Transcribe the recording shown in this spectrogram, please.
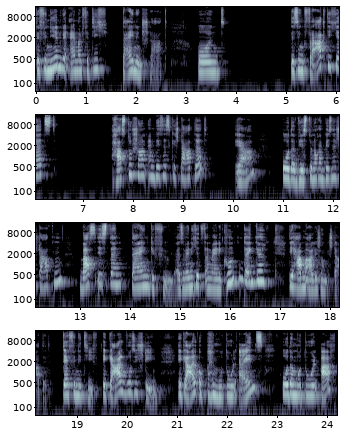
definieren wir einmal für dich deinen Start. Und deswegen frag dich jetzt, hast du schon ein Business gestartet? Ja. Oder wirst du noch ein Business starten? Was ist denn dein Gefühl? Also wenn ich jetzt an meine Kunden denke, die haben alle schon gestartet. Definitiv. Egal wo sie stehen. Egal ob bei Modul 1 oder Modul 8,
